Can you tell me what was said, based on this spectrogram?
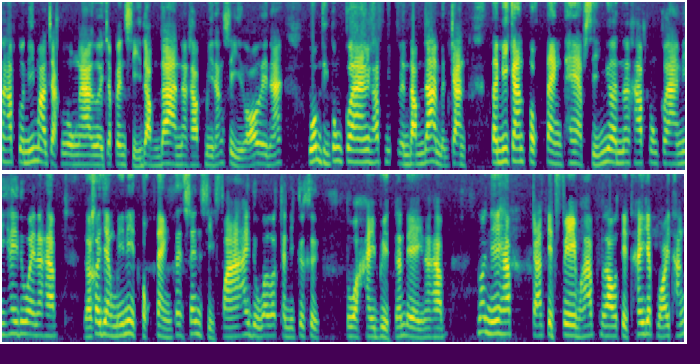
นะครับ ตัวนี้มาจากโรงงานเลยจะเป็นสีดำด้านนะครับ มีทั้ง 4 ล้อเลยนะรวมถึงตรงกลางนะครับเป็นดำด้านเหมือนกัน แต่มีการตกแต่งแถบสีเงินนะครับ ตรงกลางนี้ให้ด้วยนะครับ แล้วก็ยังมีนี่ตกแต่งเส้นสีฟ้าให้ดูว่ารถคันนี้ก็คือตัวไฮบริดนั่นเองนะครับนอกนี้ครับการติดฟิล์มครับเราติดให้เรียบร้อยทั้ง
